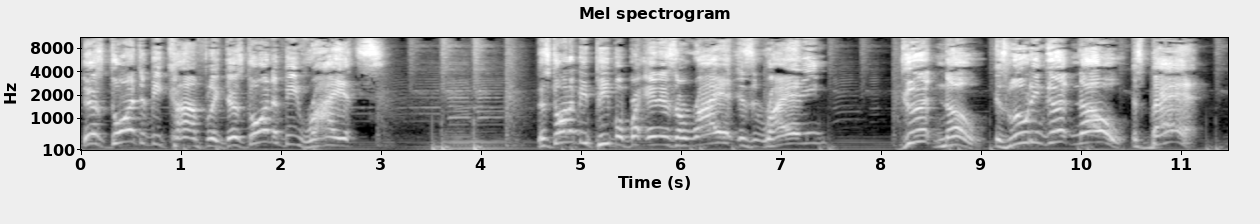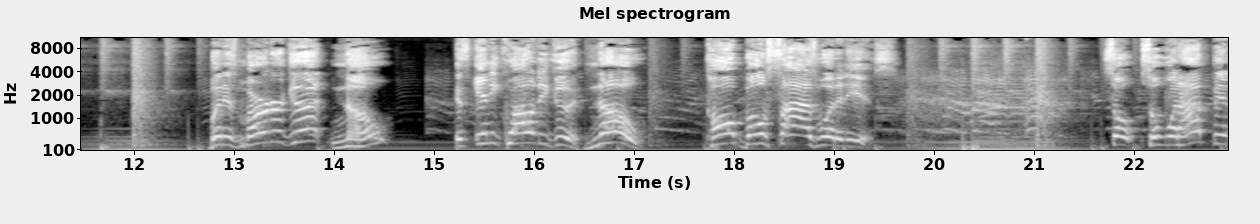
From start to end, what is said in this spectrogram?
There's going to be conflict. There's going to be riots. There's going to be people. And is a riot, is it rioting good? No. Is looting good? No. It's bad. But is murder good? No. Is inequality good? No. Call both sides what it is. So, so what I've been,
